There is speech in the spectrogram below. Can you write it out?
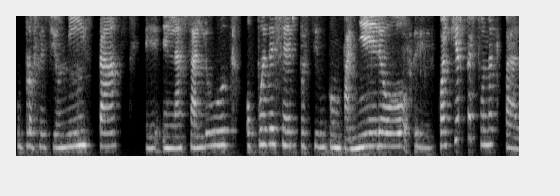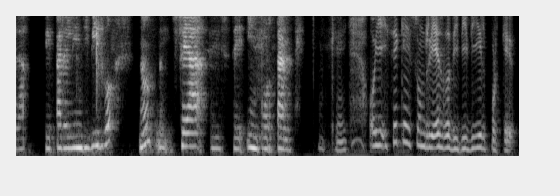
un profesionista, eh, en la salud o puede ser pues un compañero, eh, cualquier persona que para, la, que para el individuo ¿no? sea este, importante. Ok. Oye, y sé que es un riesgo dividir porque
